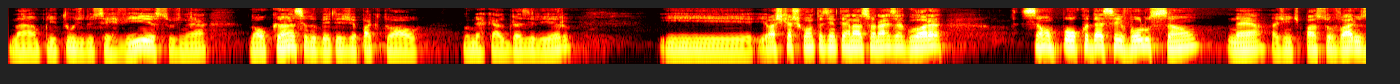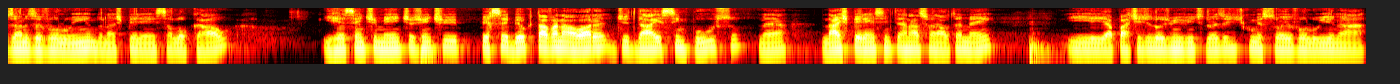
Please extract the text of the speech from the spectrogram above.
na amplitude dos serviços, né? no alcance do BTG Pactual no mercado brasileiro. E eu acho que as contas internacionais agora são um pouco dessa evolução né? A gente passou vários anos evoluindo na experiência local e recentemente a gente percebeu que estava na hora de dar esse impulso, né? na experiência internacional também. E a partir de 2022 a gente começou a evoluir na,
